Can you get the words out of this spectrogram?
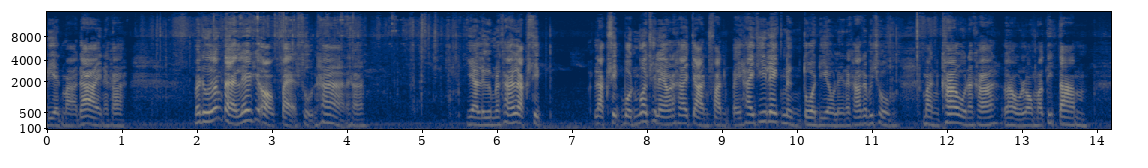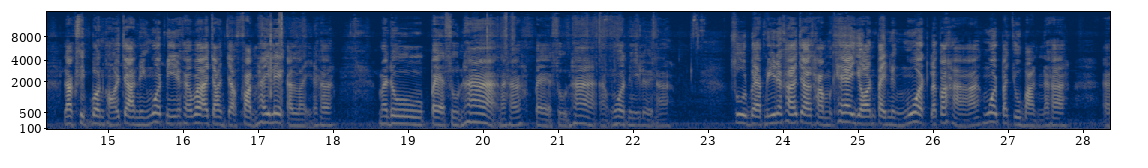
เรียนมาได้นะคะ มาดูตั้งแต่เลขที่ออก 805 นะคะ อย่าลืมนะคะ หลักสิบหลักสิบบนงวดที่แล้วนะคะอาจารย์ฟันไปให้ที่เลขหนึ่งตัวเดียวเลยนะคะท่านผู้ชมมันเข้านะคะ เราลองมาติดตามหลักสิบบนของอาจารย์ในงวดนี้นะคะ ว่าอาจารย์จะฟันให้เลขอะไรนะคะ มาดู 805 นะคะ 805อะงวดนี้เลยนะ สูตรแบบนี้นะคะ จะทำแค่ย้อนไปหนึ่งงวด แล้วก็หางวดปัจจุบันนะคะอ่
